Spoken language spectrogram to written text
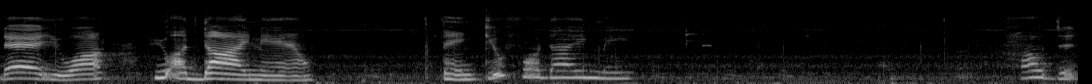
There you are. You are die now. Thank you for dying me. How did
